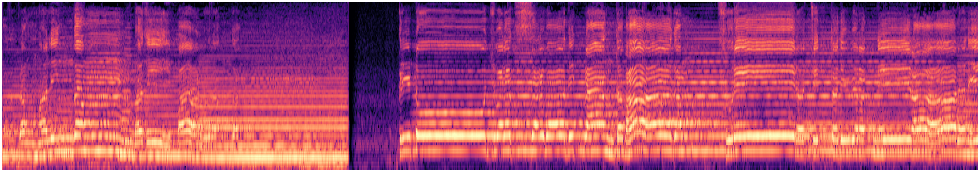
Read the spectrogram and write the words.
परब्रह्मलिङ्गं भजे पाण्डुरङ्गम् क्रीटोज्ज्वलत्सर्वादिक्रान्तभागं सुरेरचित्तदिव्यरत्नेरारधे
